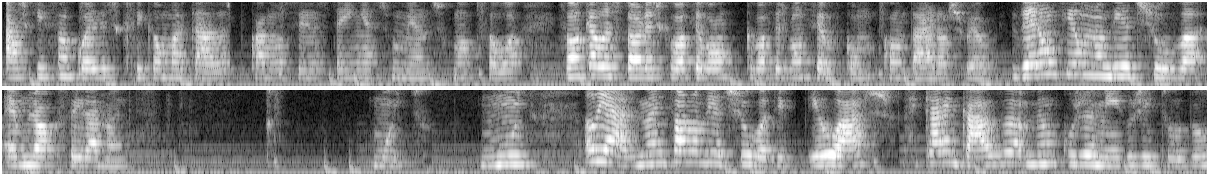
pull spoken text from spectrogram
acho que são coisas que ficam marcadas quando vocês têm esses momentos com uma pessoa. São aquelas histórias que, você vão, que vocês vão sempre contar, acho eu. Ver um filme num dia de chuva é melhor que sair à noite. muito. Muito. Aliás, nem só num dia de chuva, tipo, eu acho ficar em casa, mesmo com os amigos e tudo,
